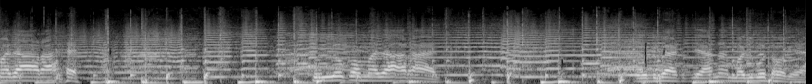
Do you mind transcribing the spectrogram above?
मज़ा आ रहा है। कुल्लू को मज़ा आ रहा है। उठ बैठ गया ना, मज़बूत हो गया।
